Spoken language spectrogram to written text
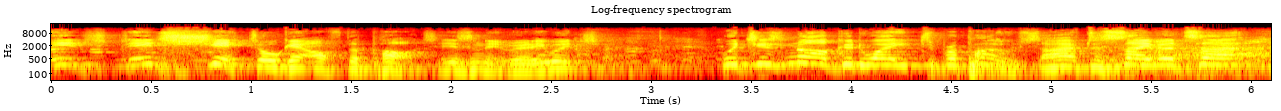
it's, it's shit or get off the pot, isn't it, really? Which, which is not a good way to propose, I have to say. But uh,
